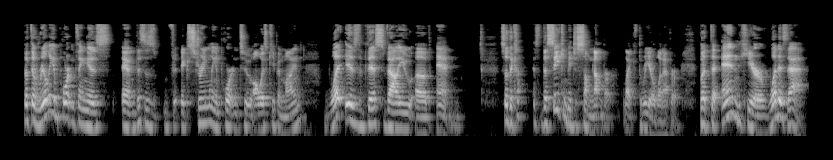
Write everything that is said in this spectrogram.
but the really important thing is, and this is extremely important to always keep in mind, what is this value of n? So the the c can be just some number, like 3 or whatever. But the n here, what is that?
